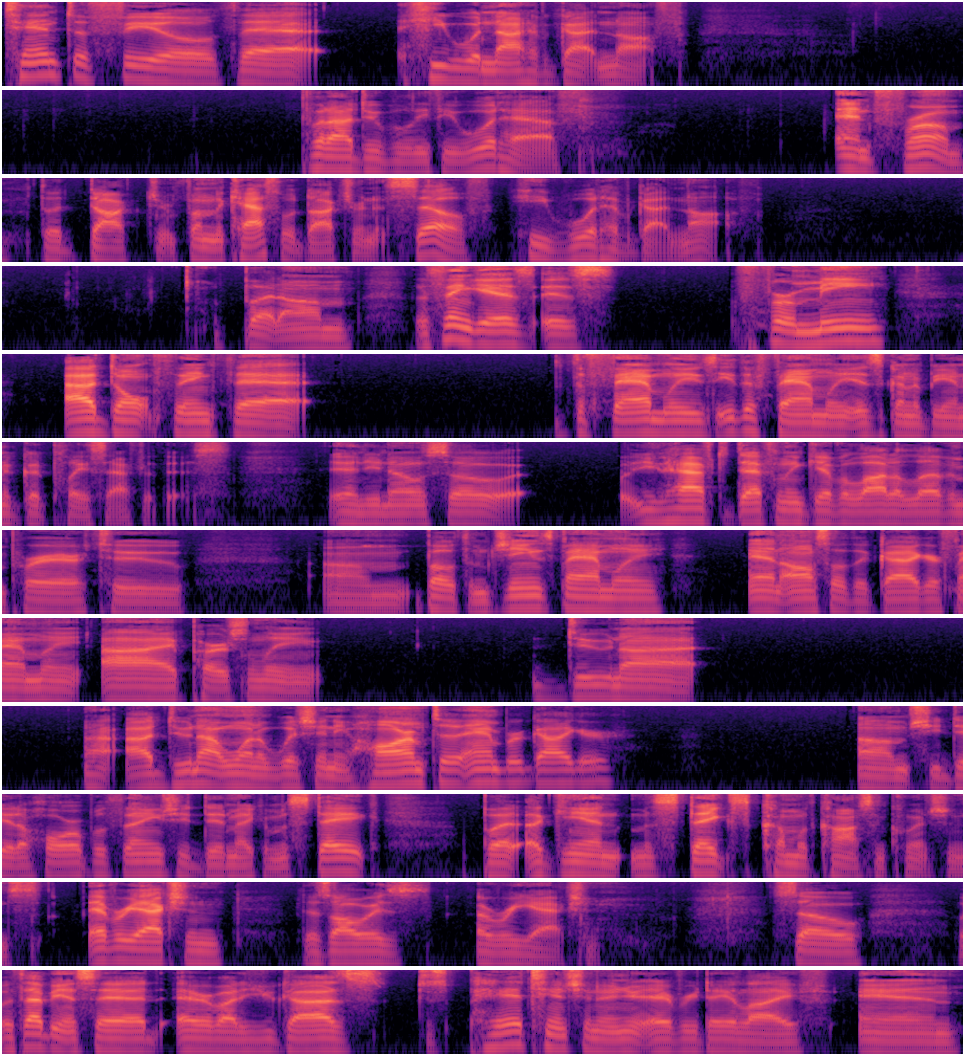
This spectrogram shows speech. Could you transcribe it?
tend to feel that he would not have gotten off. But I do believe he would have. And from the doctrine, from the castle doctrine itself, he would have gotten off. But um, the thing is, is for me, I don't think that the families, either family, is going to be in a good place after this. And you know, so you have to definitely give a lot of love and prayer to um, both of Jean's family and also the Geiger family. I personally do not. I, I do not want to wish any harm to Amber Geiger. Um, she did a horrible thing. She did make a mistake, but again, mistakes come with consequences. Every action, there's always a reaction. So, with that being said, everybody, you guys just pay attention in your everyday life and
